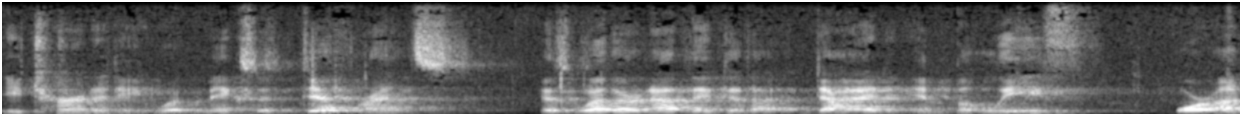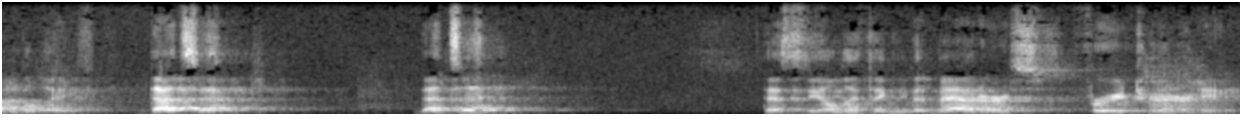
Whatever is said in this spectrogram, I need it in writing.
eternity. What makes a difference is whether or not they died in belief or unbelief. That's it. That's it. That's the only thing that matters for eternity.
